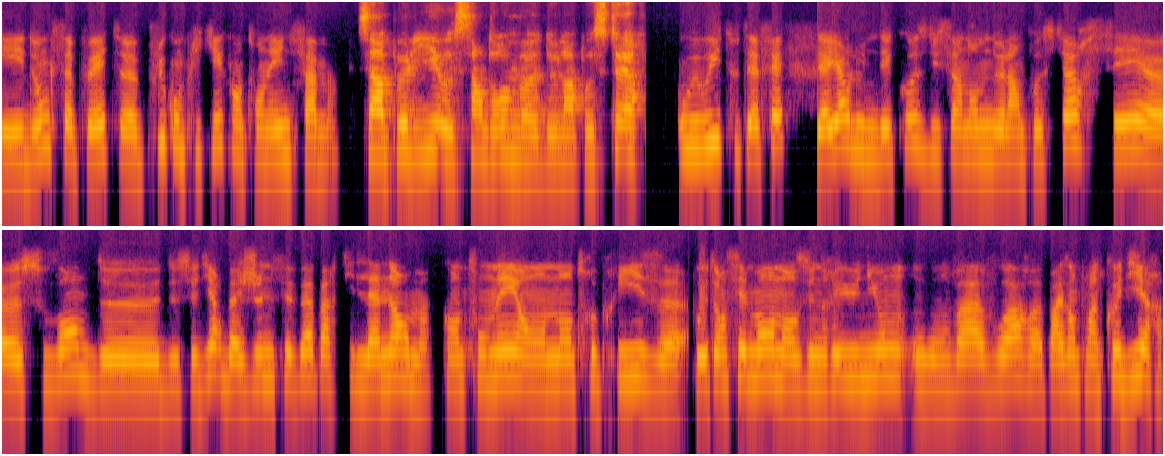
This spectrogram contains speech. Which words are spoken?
Et donc, ça peut être euh, plus compliqué quand on est une femme. C'est un peu lié au syndrome de l'imposteur. Oui, oui, tout à fait. D'ailleurs, l'une des causes du syndrome de l'imposteur, c'est euh, souvent de, de se dire bah, je ne fais pas partie de la norme. Quand on est en entreprise, potentiellement dans une réunion où on va avoir, euh, par exemple, un codir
